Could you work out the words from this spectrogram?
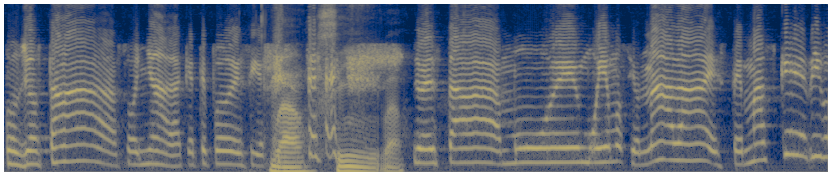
pues yo estaba soñada, ¿qué te puedo decir? Wow, sí, wow. yo estaba muy, muy emocionada, este, más que, digo,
